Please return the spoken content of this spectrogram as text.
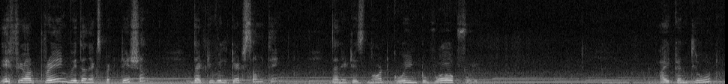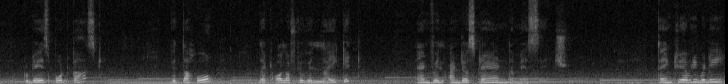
if you are praying with an expectation that you will get something, then it is not going to work for you. I conclude today's podcast with the hope that all of you will like it and will understand the message. Thank you, everybody.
